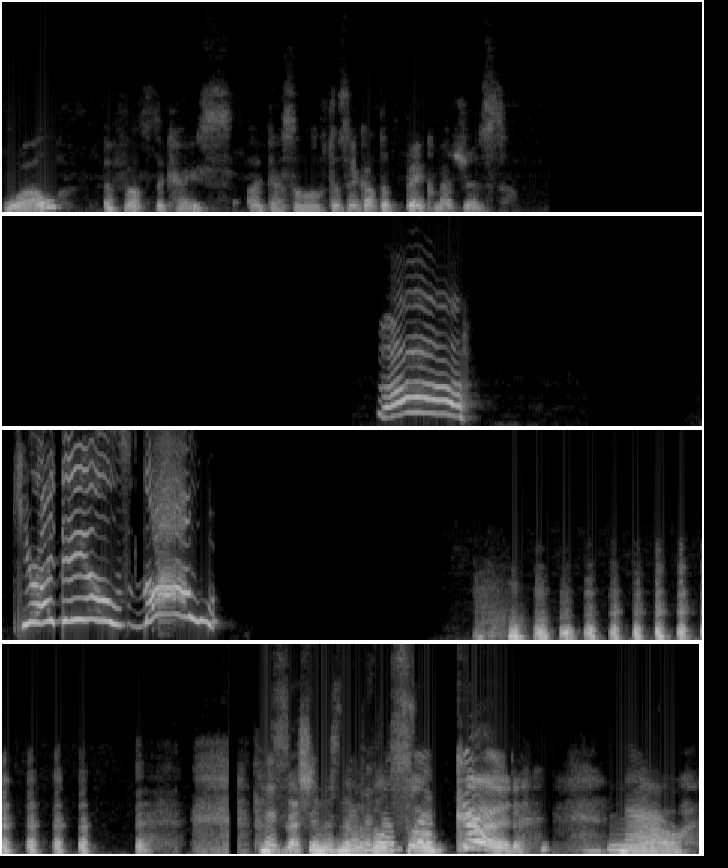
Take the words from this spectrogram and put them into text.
Well, if that's the case, I guess I'll have to take out the big measures. Ah! Possession has never felt so good! no. Now,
